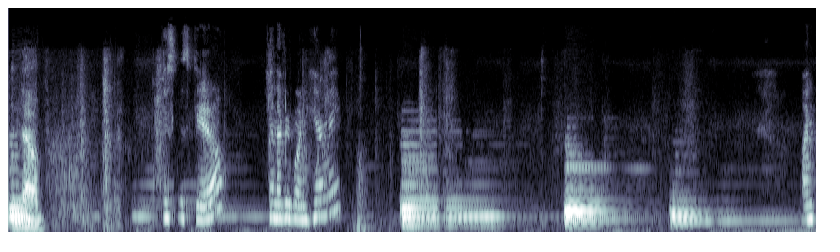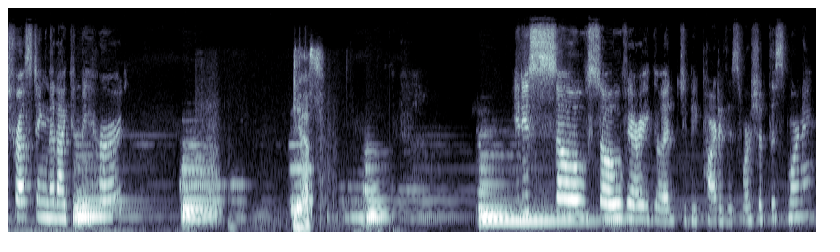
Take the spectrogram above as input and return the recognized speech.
Now, This is Gail. Can everyone hear me? I'm trusting that I can be heard. yes. It is so, so very good to be part of this worship this morning.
